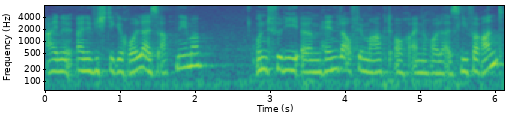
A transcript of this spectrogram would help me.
eine, eine wichtige Rolle als Abnehmer und für die ähm, Händler auf dem Markt auch eine Rolle als Lieferant.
